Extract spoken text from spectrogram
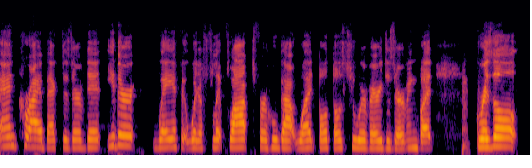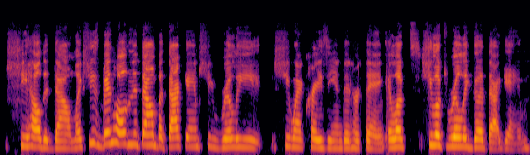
and Karaya Beck deserved it. Either way, if it would have flip flopped for who got what, both those two were very deserving. But Grizzle she held it down. Like she's been holding it down, but that game she really she went crazy and did her thing. It looked she looked really good that game.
